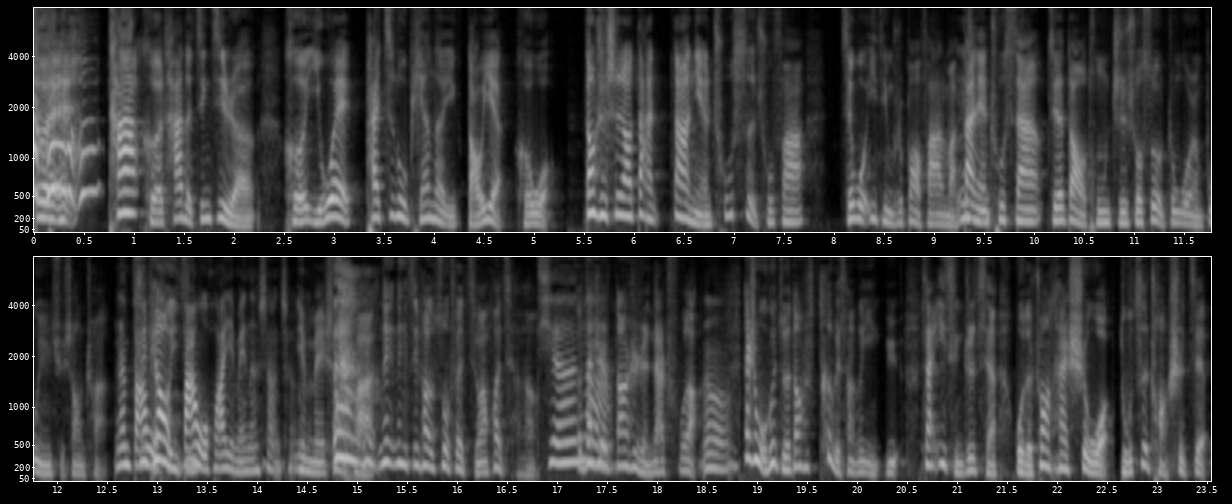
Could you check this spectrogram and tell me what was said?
对他和他的经纪人和一位拍纪录片的一个导演和我，当时是要大大年初四出发，结果疫情不是爆发了吗？大年初三接到通知说所有中国人不允许上船，那机票八五花也没能上船，也没上船，那那个机票的作废几万块钱啊。天呐！但是当时人家出了，嗯，但是我会觉得当时特别像一个隐喻，在疫情之前，我的状态是我独自闯世界，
